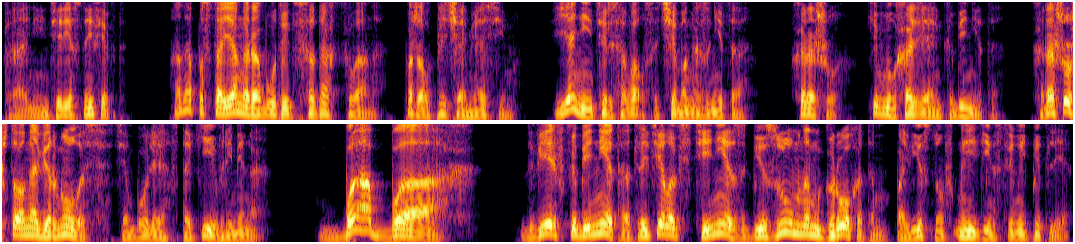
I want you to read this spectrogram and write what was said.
Крайне интересный эффект. Она постоянно работает в садах клана, пожал плечами Асим. Я не интересовался, чем она занята. Хорошо, кивнул хозяин кабинета. Хорошо, что она вернулась, тем более в такие времена. Бабах! Дверь в кабинет отлетела к стене с безумным грохотом, повиснув на единственной петле.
